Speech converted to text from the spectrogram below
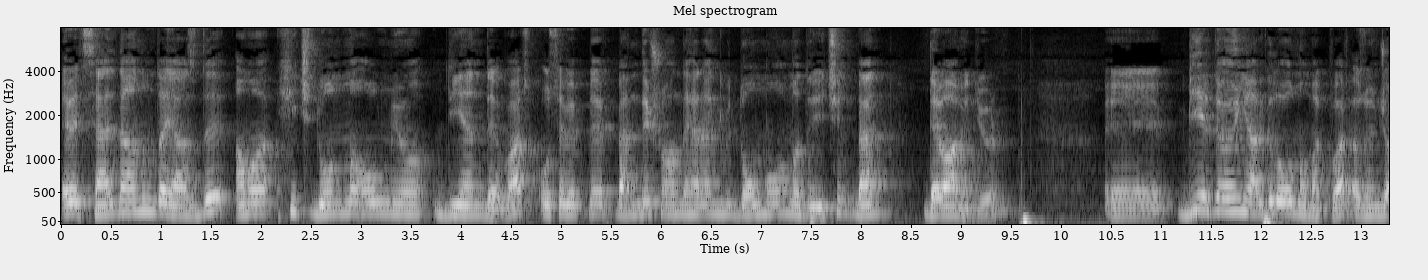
Evet Selda Hanım da yazdı ama hiç donma olmuyor diyen de var. O sebeple bende şu anda herhangi bir donma olmadığı için ben devam ediyorum. Ee, bir de ön yargılı olmamak var. Az önce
